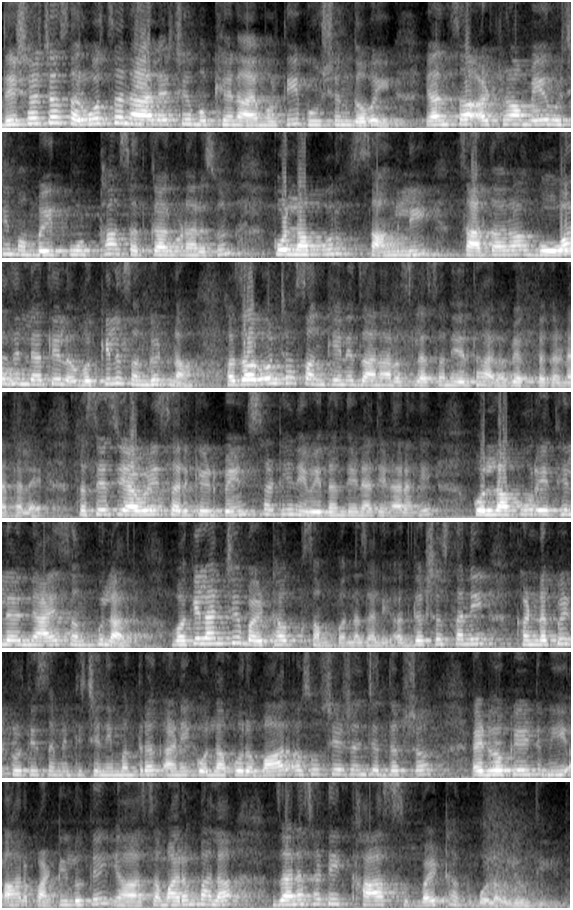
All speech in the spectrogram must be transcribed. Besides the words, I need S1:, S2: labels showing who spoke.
S1: देशाच्या सर्वोच्च न्यायालयाचे मुख्य न्यायमूर्ती भूषण गवई यांचा अठरा मे रोजी मुंबईत मोठा सत्कार होणार असून कोल्हापूर सांगली सातारा गोवा जिल्ह्यातील वकील संघटना हजारोंच्या संख्येने जाणार असल्याचा निर्धार व्यक्त करण्यात आलाय. तसेच यावेळी सर्किट बेंचसाठी निवेदन देण्यात येणार आहे. कोल्हापूर येथील न्याय संकुलात वकिलांची बैठक संपन्न झाली. अध्यक्षस्थानी खंडपीठ कृती समितीचे निमंत्रक आणि कोल्हापूर बार असोसिएशनचे अध्यक्ष ॲडव्होकेट व्ही आर पाटील होते या समारंभाला जाण्यासाठी खास बैठक बोलावली होती.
